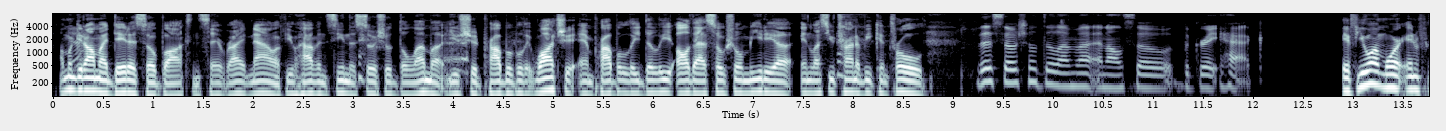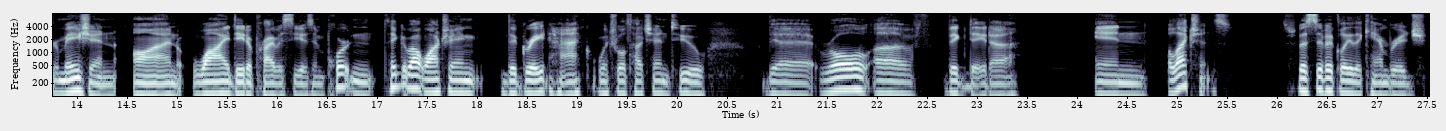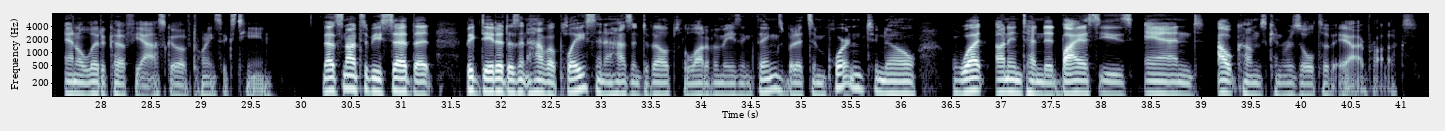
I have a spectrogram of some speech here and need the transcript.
I'm gonna Yeah. get on my data soapbox and say right now, if you haven't seen the social dilemma, you should probably watch it and probably delete all that social media unless you're trying to be controlled. The Social Dilemma and also The Great Hack. If you want more information on why data privacy is important, think about watching The Great Hack, which will touch into the role of big data in elections, specifically the Cambridge Analytica fiasco of 2016. That's not to be said that big data doesn't have a place and it hasn't developed a lot of amazing things, but it's important to know what unintended biases and outcomes can result of AI products.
